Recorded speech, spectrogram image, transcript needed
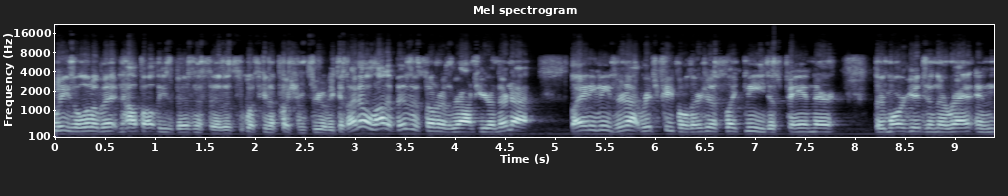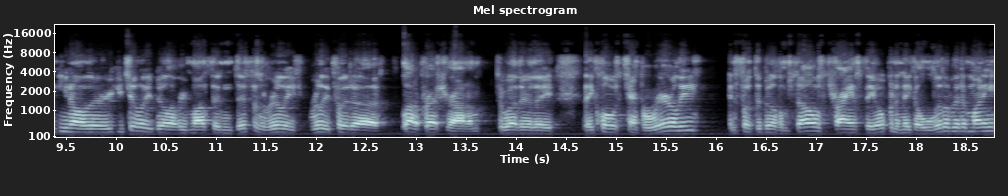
wings a little bit and help out these businesses, it's what's going to push them through. Because I know a lot of business owners around here, and they're not by any means they're not rich people. They're just like me, just paying their their mortgage and their rent and you know their utility bill every month. And this has really really put a lot of pressure on them to whether they they close temporarily and foot the bill themselves, try and stay open and make a little bit of money,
